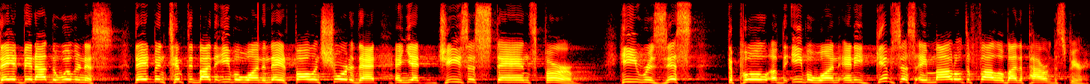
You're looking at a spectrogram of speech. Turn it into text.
They had been out in the wilderness. They had been tempted by the evil one and they had fallen short of that, and yet Jesus stands firm. He resists the pull of the evil one and he gives us a model to follow by the power of the Spirit.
